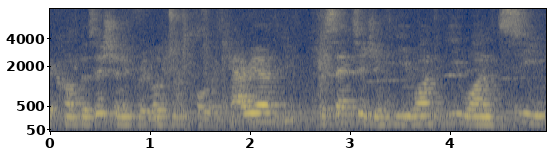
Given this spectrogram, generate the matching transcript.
a composition if we're looking for the carrier percentage in E E1. E1C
